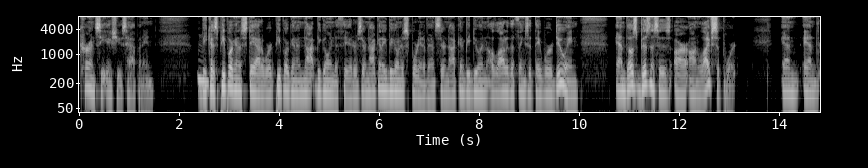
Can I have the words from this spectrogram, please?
currency issues happening mm. because people are going to stay out of work. People are going to not be going to theaters. They're not going to be going to sporting events. They're not going to be doing a lot of the things that they were doing. And those businesses are on life support and and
